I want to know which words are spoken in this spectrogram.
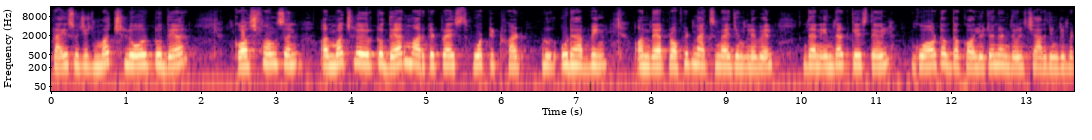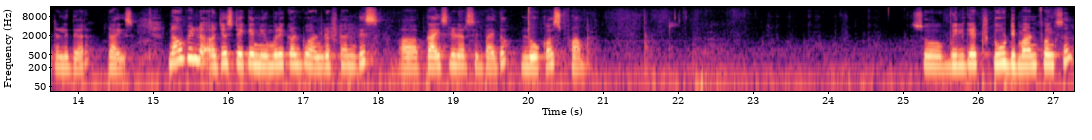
price which is much lower to their cost function or much lower to their market price what it had would have been on their profit maximizing level then in that case they will go out of the collusion and they will charge independently their price. Now, we will uh, just take a numerical to understand this uh, price leadership by the low cost firm. So, we will get two demand function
